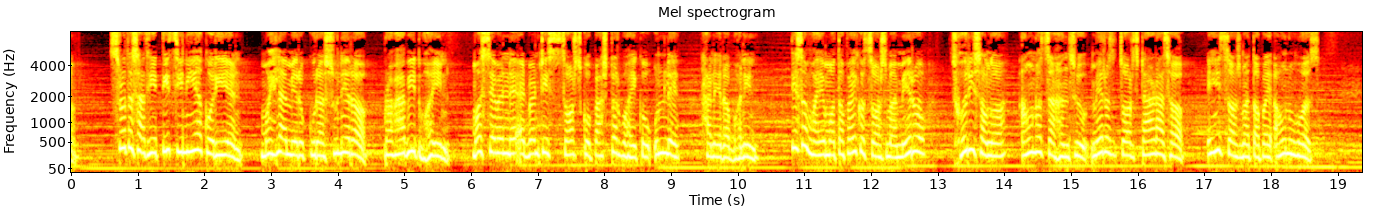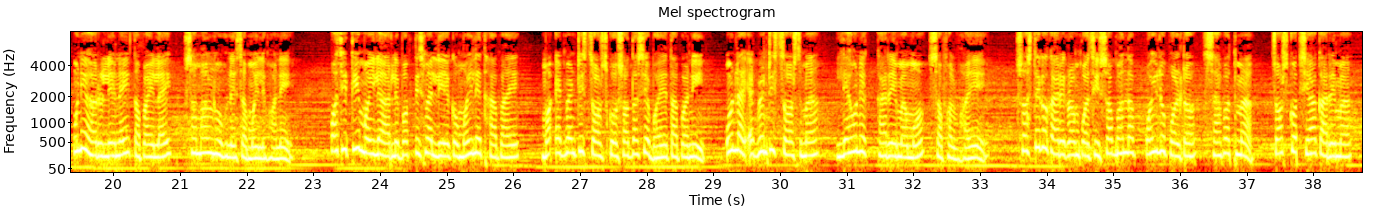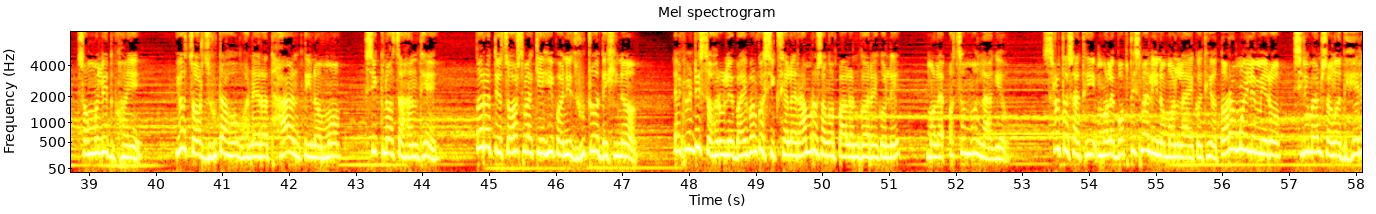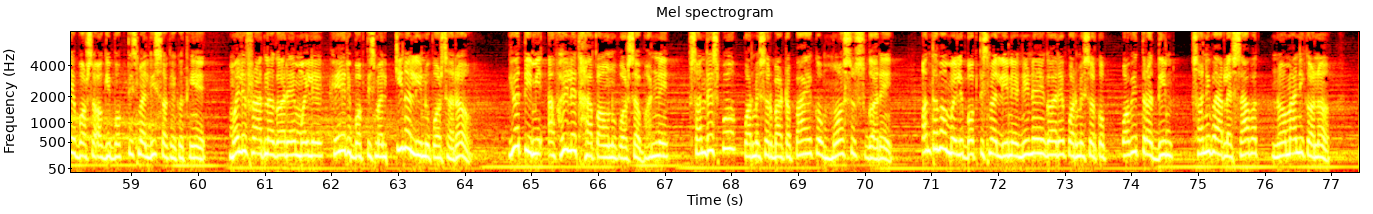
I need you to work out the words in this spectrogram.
श्रोत साथी ती चिनिया कोरियन। महिला मेरो कुरा सुनेर प्रभावित भइन्। म सेभेन डे एडभान्टिज चर्चको पास्टर भएको उनले ठानेर भनिन्। त्यसो भए म तपाईँको चर्चमा मेरो छोरीसँग आउन चाहन्छु। मेरो चर्च टाढा छ। यही चर्चमा तपाईँ आउनुहोस्। उनीहरूले नै तपाईँलाई सम्हाल्नु हुनेछ मैले भने। पछि ती महिलाहरूले बत्तिसमा लिएको मैले थाहा पाएँ। म एडभेन्टिज चर्चको सदस्य भए तापनि उनलाई एडभेन्टिज चर्चमा ल्याउने कार्यमा म सफल भए। स्वास्थ्यको कार्यक्रम पछि सबभन्दा पहिलो पल्ट साबतमा चर्चको सेवा कार्यमा सम्मिलित भए। यो चर्च झुटा हो भनेर थाहा दिन म सिक्न चाहन्थे। तर त्यो चर्चमा केही पनि झुटो देखिन। एडभेन्टिस्टहरूले बाइबलको शिक्षालाई राम्रोसँग पालन गरेकोले मलाई अचम्म लाग्यो। श्रोत साथी मलाई बत्तिसमा लिन मन लागेको थियो तर मैले मेरो श्रीमानसँग धेरै वर्ष अघि बत्तिसमा लिइसकेको थिएँ। मैले प्रार्थना गरे मैले फेरि बत्तिसमा किन लिनुपर्छ र? यो तिमी आफैले थाहा पाउनु पर्छ भन्ने सन्देश पो परमेश्वरबाट पाएको महसुस गरे। अन्तमा मैले बत्तिसमा लिने निर्णय गरे परमेश्वरको पवित्र दिन शनिबारलाई साबत नमानिकन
